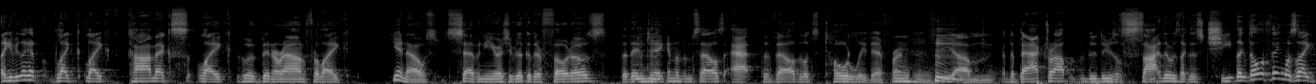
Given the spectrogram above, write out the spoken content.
Like if you look at like like comics like who have been around for like you know seven years, if you look at their photos that they've taken of themselves at the Valve, it looks totally different. The um the backdrop, there's a side. There was like this cheese. Like the whole thing was like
